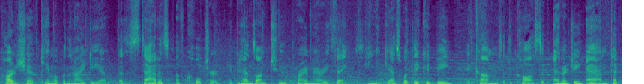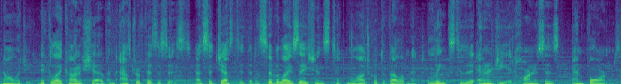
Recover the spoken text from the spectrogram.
Kardashev came up with an idea that the status of culture depends on two primary things. Can you guess what they could be? It comes at the cost of energy and technology. Nikolai Kardashev, an astrophysicist, has suggested that a civilization's technological development links to the energy it harnesses and forms.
